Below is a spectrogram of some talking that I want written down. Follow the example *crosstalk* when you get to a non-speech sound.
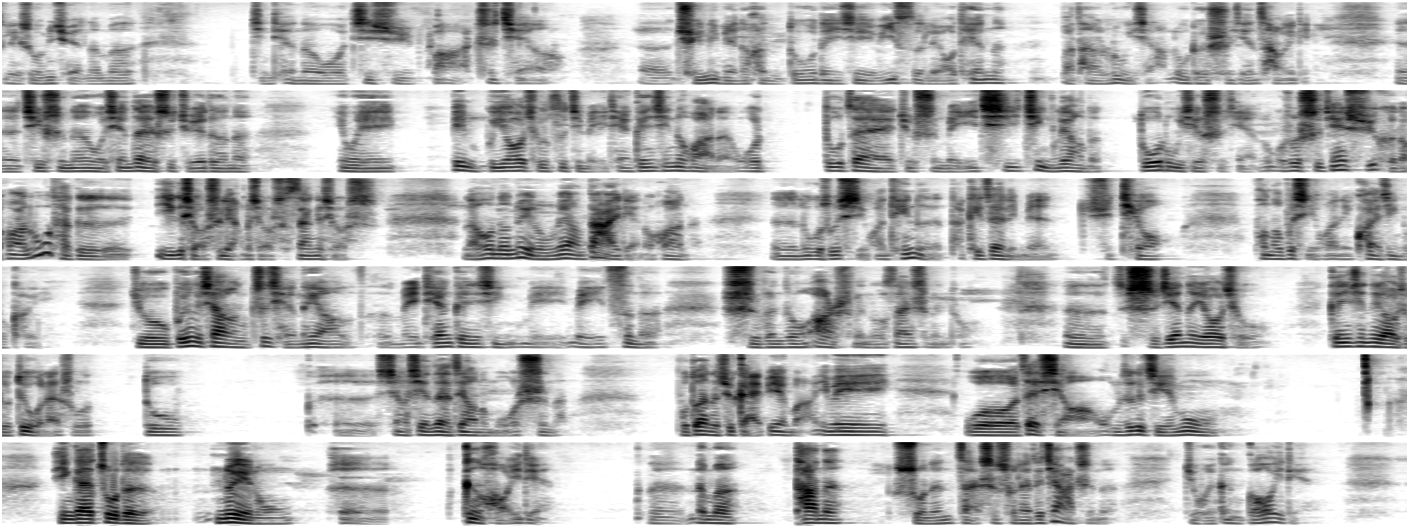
这里是文明犬。那么今天呢，我继续把之前啊，呃，群里面的很多的一些有意思的聊天呢，把它录一下，录的时间长一点。呃，其实呢，我现在是觉得呢，因为并不要求自己每一天更新的话呢，我都在就是每一期尽量的多录一些时间。如果说时间许可的话，录它个一个小时、两个小时、三个小时。然后呢，内容量大一点的话呢。嗯，如果说喜欢听的人，他可以在里面去挑，碰到不喜欢你快进都可以，就不用像之前那样子每天更新，每每一次呢十分钟、二十分钟、三十分钟，嗯，时间的要求、更新的要求对我来说都，呃，像现在这样的模式呢，不断的去改变吧，因为我在想，我们这个节目应该做的内容，呃。更好一点，嗯，那么它呢所能展示出来的价值呢就会更高一点。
